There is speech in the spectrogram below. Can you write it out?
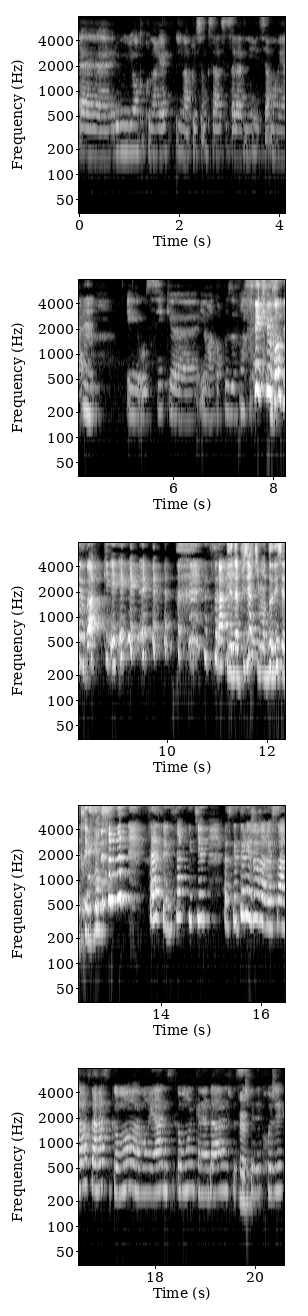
Euh, le milieu entrepreneurial, j'ai l'impression que ça, c'est ça l'avenir ici à Montréal. Mm. Et aussi qu'il y aura encore plus de Français qui vont débarquer. ça, Il y en a plusieurs qui m'ont donné cette réponse. ça c'est une certitude. Parce que tous les jours, j'avais ça. Alors, Sarah, c'est comment à Montréal C'est comment le Canada Parce que Mm. je fais des projets.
